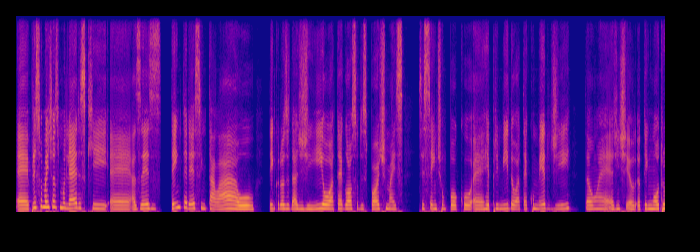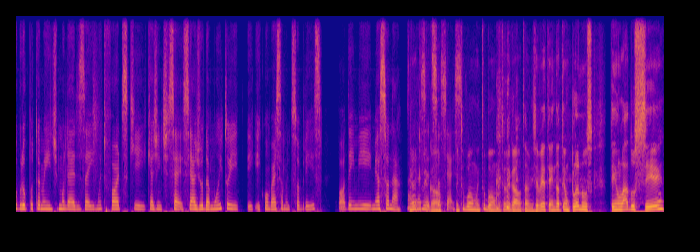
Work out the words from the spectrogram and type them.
É, principalmente as mulheres que é, às vezes têm interesse em estar lá, ou têm curiosidade de ir, ou até gostam do esporte, mas se sente um pouco é, reprimida ou até com medo de ir. Então, é, a gente, eu, eu, tenho um outro grupo também de mulheres aí muito fortes que, que a gente se, se ajuda muito e, e, e conversa muito sobre isso podem me, me acionar aí ah, nas redes legal. sociais. Muito bom, muito bom, muito legal também. Você vê, ainda tem um plano, tem um lado C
